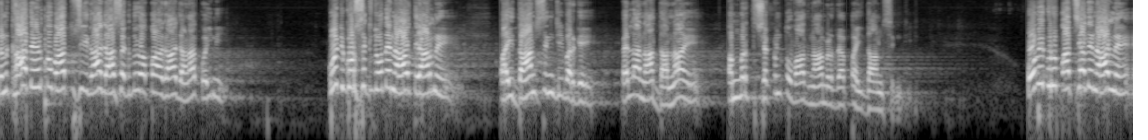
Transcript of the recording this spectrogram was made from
ਤਨਖਾਹ ਦੇਣ ਤੋਂ ਬਾਅਦ ਤੁਸੀਂ ਅਗਾਹ ਜਾ ਸਕਦੇ ਹੋ, ਆਪਾਂ ਅਗਾਹ ਜਾਣਾ ਕੋਈ ਨਹੀਂ। ਕੁਝ ਗੁਰਸਿੱਖ ਜੋ ਜੋਧੇ ਨਾਲ ਤਿਆਰ ਨੇ, ਭਾਈ ਦਾਨ ਸਿੰਘ ਜੀ ਵਰਗੇ, ਪਹਿਲਾ ਨਾਂ ਦਾਨਾ ਏ, ਅੰਮ੍ਰਿਤ ਛਕਣ ਤੋਂ ਬਾਅਦ ਨਾਂ ਮਿਲਦਾ ਭਾਈ ਦਾਨ ਸਿੰਘ ਜੀ। ਉਹ ਵੀ ਗੁਰੂ ਪਾਤਸ਼ਾਹ ਦੇ ਨਾਲ ਨੇ,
